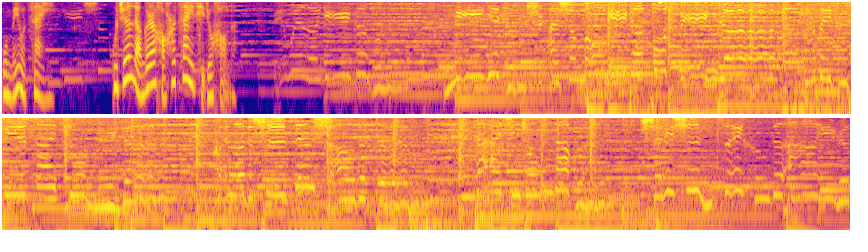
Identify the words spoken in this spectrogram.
我没有在意，我觉得两个人好好在一起就好了。去爱上某一个负心人，下辈子别再做女人，快乐的时间少得很，在爱情中打滚，谁是你最后的爱人？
